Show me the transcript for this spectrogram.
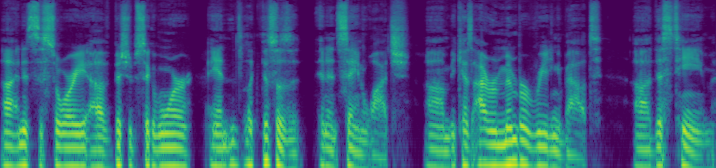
uh, and it's the story of Bishop Sycamore. And like this was an insane watch um, because I remember reading about uh, this team,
